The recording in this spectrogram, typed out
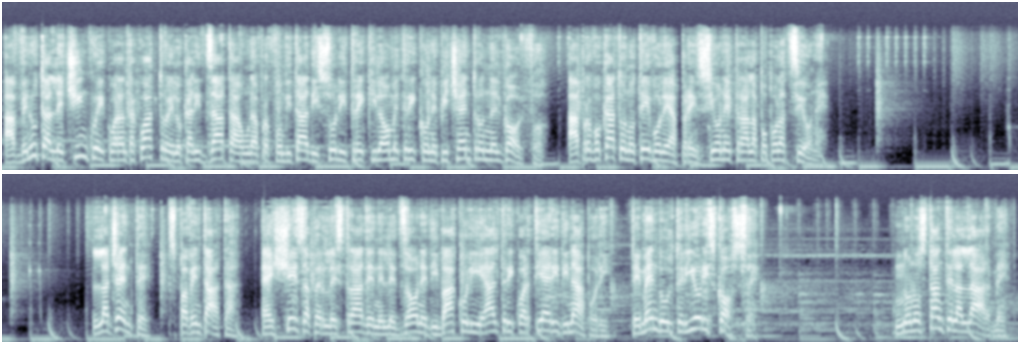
avvenuta alle 5.44 e localizzata a una profondità di soli 3 km con epicentro nel Golfo, ha provocato notevole apprensione tra la popolazione. La gente, spaventata, è scesa per le strade nelle zone di Bacoli e altri quartieri di Napoli, temendo ulteriori scosse. Nonostante l'allarme,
